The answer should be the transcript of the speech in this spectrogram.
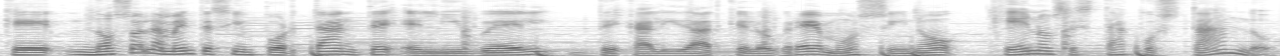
que no solamente es importante el nivel de calidad que logremos, sino qué nos está costando.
